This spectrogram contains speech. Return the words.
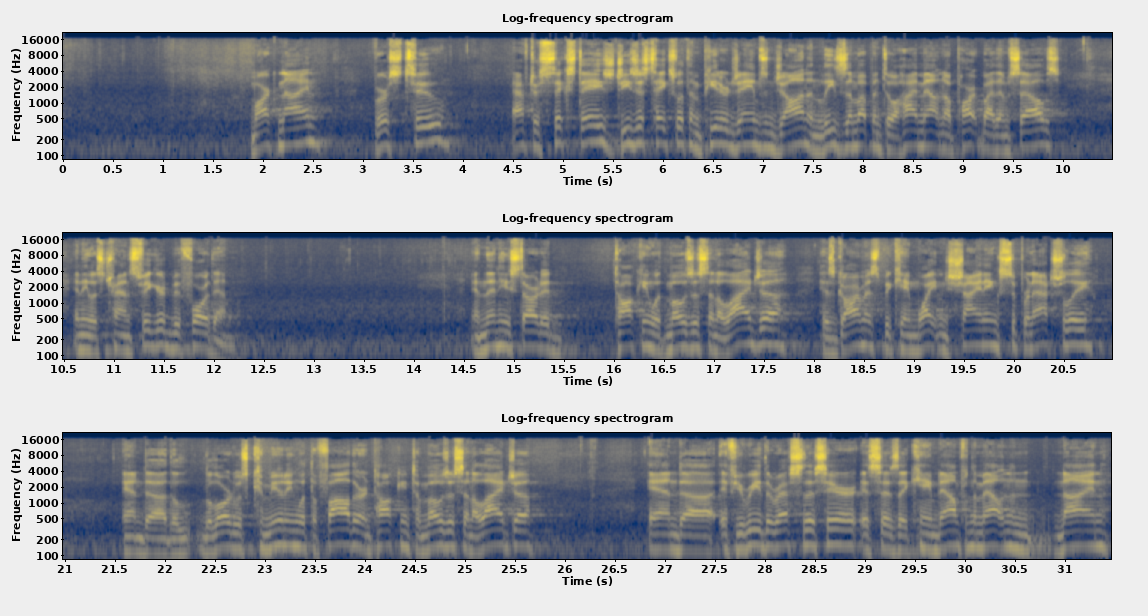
Mark 9, verse 2. After six days, Jesus takes with him Peter, James, and John and leads them up into a high mountain apart by themselves, and he was transfigured before them. And then he started talking with Moses and Elijah. His garments became white and shining supernaturally. And uh, the, the Lord was communing with the Father and talking to Moses and Elijah. And uh, if you read the rest of this here, it says they came down from the mountain in 9.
